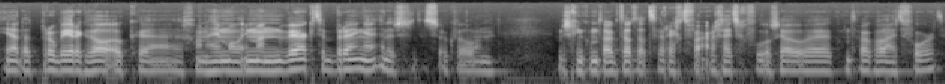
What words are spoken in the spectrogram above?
ja, dat probeer ik wel ook gewoon helemaal in mijn werk te brengen. Dus het is ook wel een. Misschien komt ook dat, dat rechtvaardigheidsgevoel zo komt er ook wel uit voort.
